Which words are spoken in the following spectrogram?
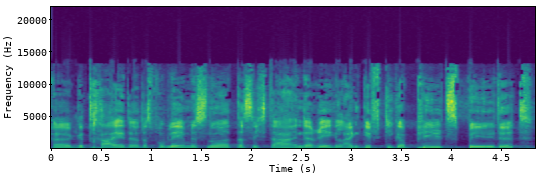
äh, Getreide. Das Problem ist nur, dass sich da in der Regel ein giftiger Pilz bildet.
